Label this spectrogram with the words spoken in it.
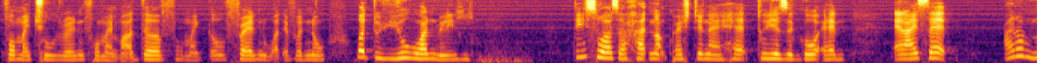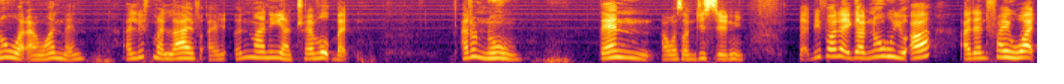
for my children, for my mother, for my girlfriend, whatever. No. What do you want really? This was a hard knock question I had two years ago, and, and I said, I don't know what I want, man. I live my life, I earn money, I travel, but I don't know. Then I was on this journey. But before that, you gotta know who you are, identify what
